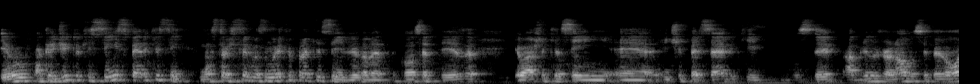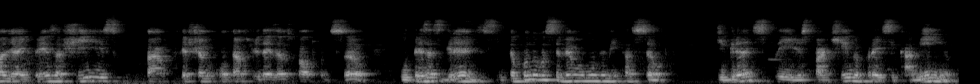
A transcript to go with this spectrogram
Eu acredito que sim, espero que sim. Nós torcemos muito para que sim, viu, Roberto? Com certeza. Eu acho que, assim, é, a gente percebe que você, abrindo o jornal, você vê, olha, a empresa X está fechando contrato de 10 anos para autoprodução. Empresas grandes. Então, quando você vê uma movimentação de grandes players partindo para esse caminho,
